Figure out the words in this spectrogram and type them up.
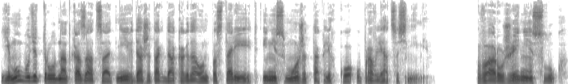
Ему будет трудно отказаться от них даже тогда, когда он постареет и не сможет так легко управляться с ними. Вооружение слуг.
